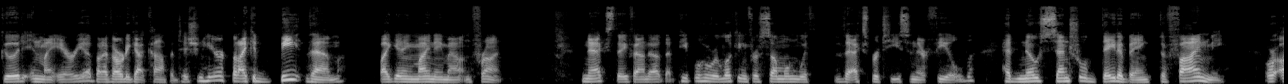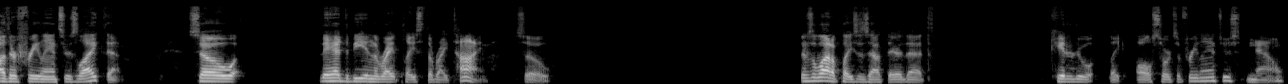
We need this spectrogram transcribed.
good in my area, but I've already got competition here, but I could beat them by getting my name out in front. Next, they found out that people who were looking for someone with the expertise in their field had no central data bank to find me or other freelancers like them. So they had to be in the right place at the right time. So there's a lot of places out there that cater to like all sorts of freelancers now.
